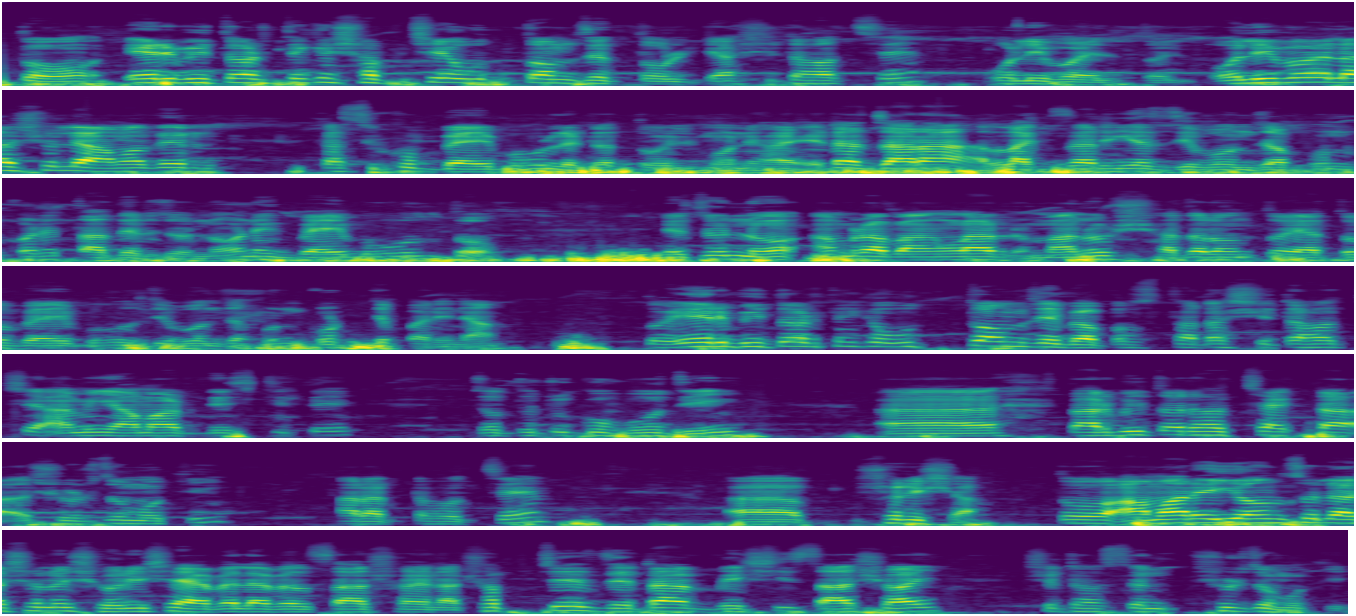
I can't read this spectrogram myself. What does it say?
তো এর ভিতর থেকে সবচেয়ে উত্তম যে তৈলটা, সেটা হচ্ছে অলিভ অয়েল তৈল। অলিভ অয়েল আসলে আমাদের কাছে খুব ব্যয়বহুল এটা তৈল মনে হয়। এটা যারা লাক্সারিয়াস জীবনযাপন করে, তাদের জন্য অনেক ব্যয়বহুল তো। এজন্য আমরা বাংলার মানুষ সাধারণত এত ব্যয়বহুল জীবনযাপন করতে পারি না। তো এর ভিতর থেকে উত্তম যে ব্যবস্থাটা, সেটা হচ্ছে আমি আমার দৃষ্টিতে যতটুকু বুঝি তার ভিতরে হচ্ছে একটা সূর্যমুখী আর একটা হচ্ছে সরিষা। তো আমার এই অঞ্চলে আসলে সরিষা অ্যাভেলেবেল চাষ হয় না। সবচেয়ে যেটা বেশি চাষ হয় সেটা হচ্ছে সূর্যমুখী।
